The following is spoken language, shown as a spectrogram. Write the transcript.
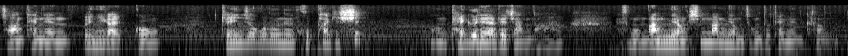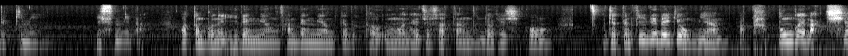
저한테는 의미가 있고 개인적으로는 곱하기 10 혹은 100을 해야 되지 않나. 그래서 뭐 만 명, 10만 명 정도 되는 그런 느낌이 있습니다. 어떤 분은 200명, 300명 때부터 응원해 주셨다는 분도 계시고 어쨌든 피드백이 오면 막 바쁜 거에 막 치,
